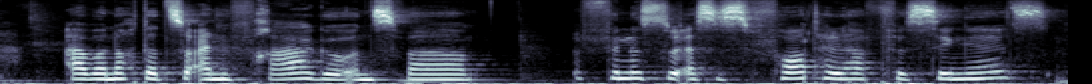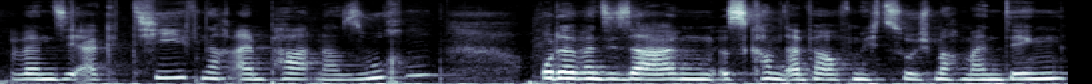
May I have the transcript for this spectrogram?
Aber noch dazu eine Frage und zwar, findest du, es ist vorteilhaft für Singles, wenn sie aktiv nach einem Partner suchen oder wenn sie sagen, es kommt einfach auf mich zu, ich mache mein Ding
